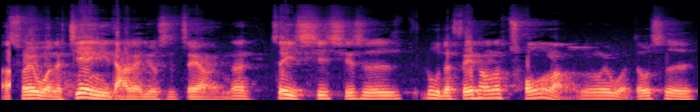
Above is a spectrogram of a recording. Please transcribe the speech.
啊，所以我的建议大概就是这样。那这一期其实录的非常的匆忙，因为我都是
